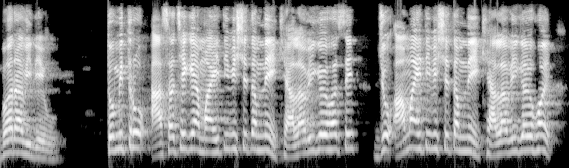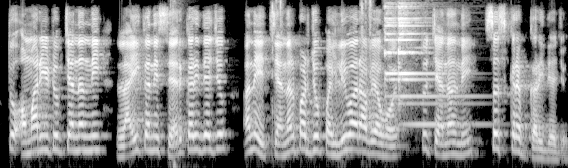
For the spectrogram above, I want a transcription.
ભરાવી દેવું. તો મિત્રો, આશા છે કે આ માહિતી વિશે તમને ખ્યાલ આવી ગયો હશે? જો આ માહિતી વિશે તમને ખ્યાલ આવી ગયો હોય તો અમારી યુટ્યુબ ચેનલની લાઇક અને શેર કરી દેજો અને ચેનલ પર જો પહેલી વાર આવ્યા હોય તો ચેનલની સબસ્ક્રાઇબ કરી દેજો.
